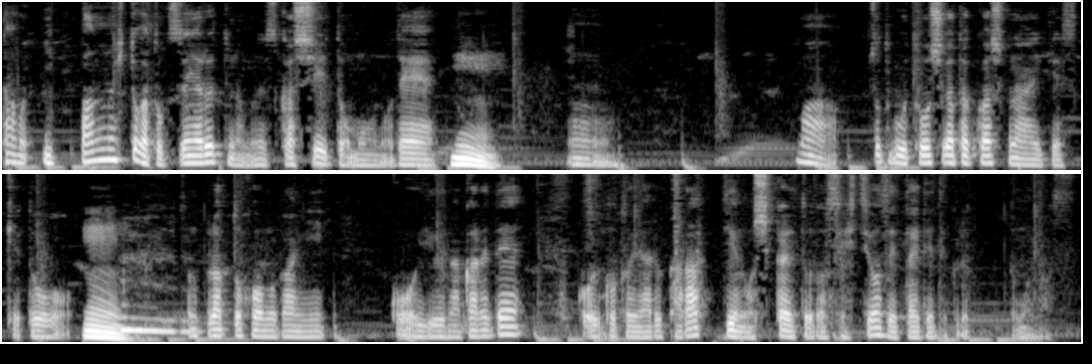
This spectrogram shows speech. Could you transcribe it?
多分一般の人が突然やるっていうのは難しいと思うので、うん。うん。まあ、ちょっと僕投資型詳しくないですけど、う。うんんそのプラットフォーム側にこういう流れでこういうことをやるからっていうのをしっかりと出す必要は絶対出てくると思います。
